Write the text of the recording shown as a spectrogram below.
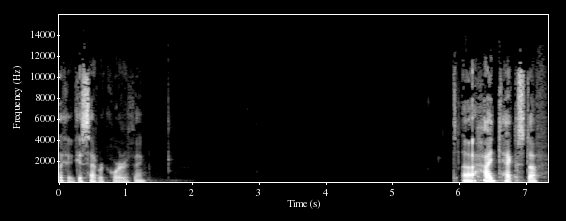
like a cassette recorder thing. uh, high tech stuff.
